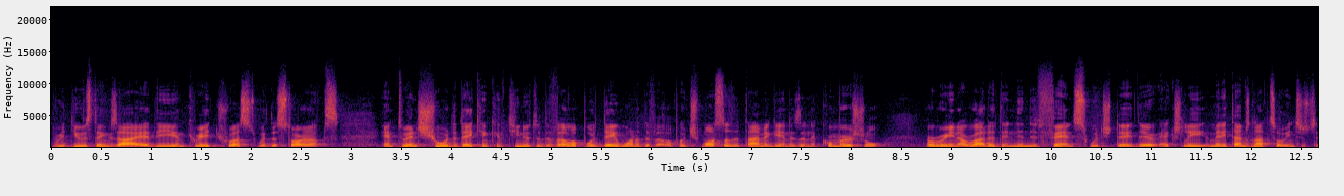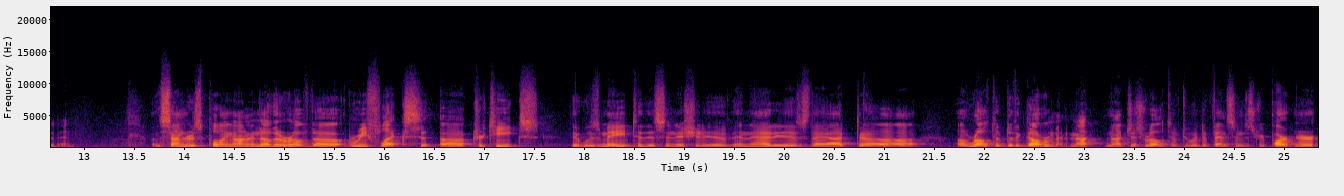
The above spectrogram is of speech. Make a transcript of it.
reduce the anxiety and create trust with the startups and to ensure that they can continue to develop what they want to develop, which most of the time, again, is in a commercial arena rather than in the defense, which they, they're actually many times not so interested in. Sandra's pulling on another of the reflex uh, critiques that was made to this initiative, and that is that uh, uh, relative to the government, not, not just relative to a defense industry partner,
